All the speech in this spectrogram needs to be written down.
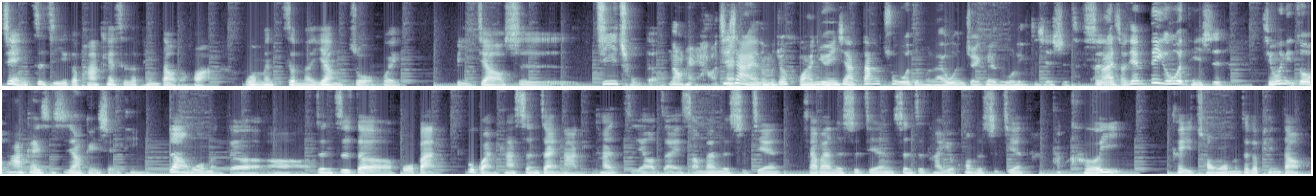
建自己一个 podcast 的频道的话，我们怎么样做会比较是基础的。那 OK 好，接下来呢，我们就还原一下当初我怎么来问 J.K. 罗琳这些事情。是，来，首先第一个问题是，请问你做 Podcast 是要给谁听？让我们的呃人资的伙伴，不管他身在哪里，他只要在上班的时间、下班的时间，甚至他有空的时间，他可以可以从我们这个频道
